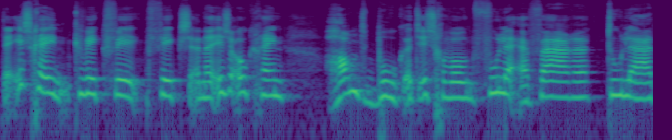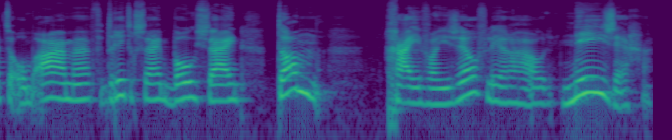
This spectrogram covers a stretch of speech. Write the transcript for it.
er is geen quick fi- fix en er is ook geen handboek. Het is gewoon voelen, ervaren, toelaten, omarmen, verdrietig zijn, boos zijn. Dan ga je van jezelf leren houden. Nee zeggen.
